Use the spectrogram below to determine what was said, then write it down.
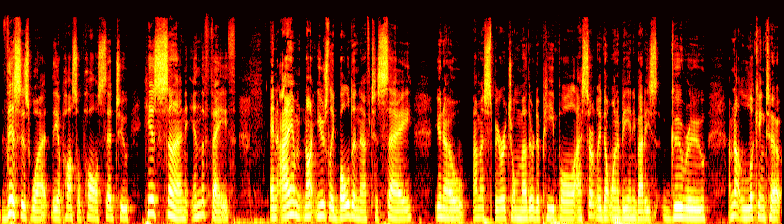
This is what the Apostle Paul said to his son in the faith. And I am not usually bold enough to say, you know, I'm a spiritual mother to people. I certainly don't want to be anybody's guru. I'm not looking to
